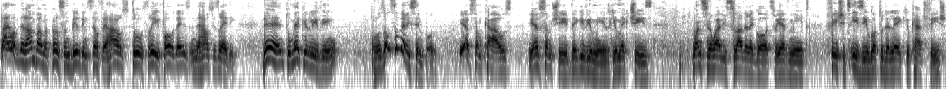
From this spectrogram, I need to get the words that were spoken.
Time of the Rambam, a person build himself a house, two, three, four days, and the house is ready. Then to make a living was also very simple. You have some cows, you have some sheep, they give you milk, you make cheese. Once in a while you slaughter a goat, so you have meat. Fish, it's easy. You go to the lake, you catch fish.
